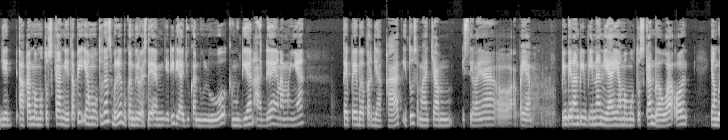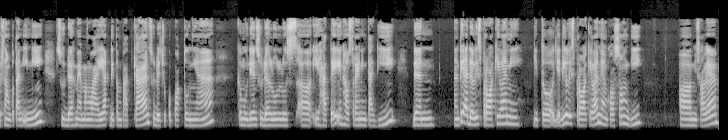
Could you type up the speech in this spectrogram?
jadi akan memutuskan ya. Tapi yang memutuskan sebenarnya bukan biro SDM jadi diajukan dulu. Kemudian ada yang namanya TP Baper Jakat. Itu semacam istilahnya uh, apa ya pimpinan-pimpinan ya yang memutuskan bahwa oh yang bersangkutan ini sudah memang layak ditempatkan, sudah cukup waktunya, kemudian sudah lulus uh, IHT in-house training tadi dan nanti ada list perwakilan nih gitu. Jadi list perwakilan yang kosong di uh, misalnya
